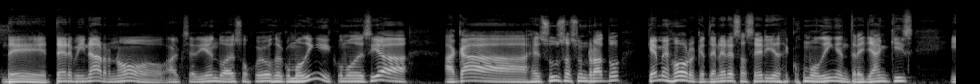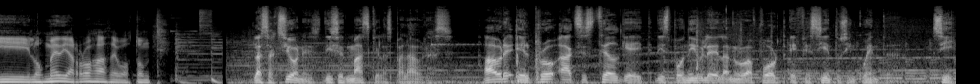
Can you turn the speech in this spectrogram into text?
de terminar, ¿no? Accediendo a esos juegos de comodín. Y como decía acá Jesús hace un rato, qué mejor que tener esa serie de comodín entre Yankees y los Medias Rojas de Boston. Las acciones dicen más que las palabras. Abre el Pro Access Tailgate disponible de la nueva Ford F-150. Sí,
